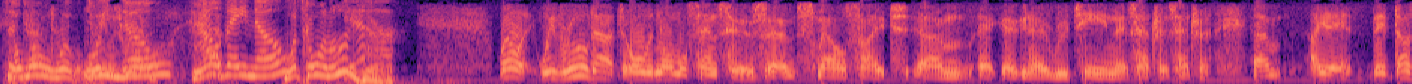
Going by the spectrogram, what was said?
So do, do we know how they know? What's going on Yeah. here? Well, we've ruled out all the normal senses, um, smell, sight, um, you know, routine, etc., etc. Um, I- it does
